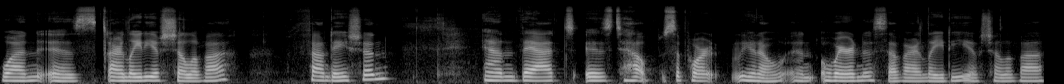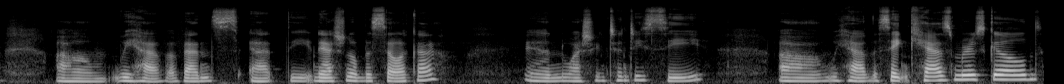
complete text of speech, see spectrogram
One is Our Lady of Šiluva Foundation, and that is to help support, you know, an awareness of Our Lady of Šiluva Um, we have events at the National Basilica in Washington, D.C. Um, we have the St. Casimir's Guild,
